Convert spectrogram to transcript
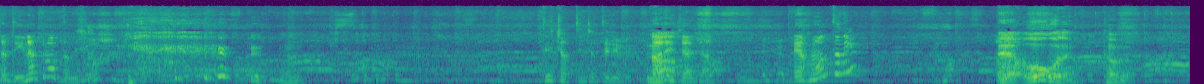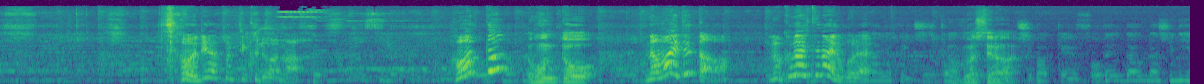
だっていなくなったんでしょ？うん。出ちゃってんじゃんテレビ。なあ。バレちゃうじゃん。え本当に？え王吾だよ多分そりゃこっち来るわな。本本当当。名前出た？録画してないのこれ。録画してない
